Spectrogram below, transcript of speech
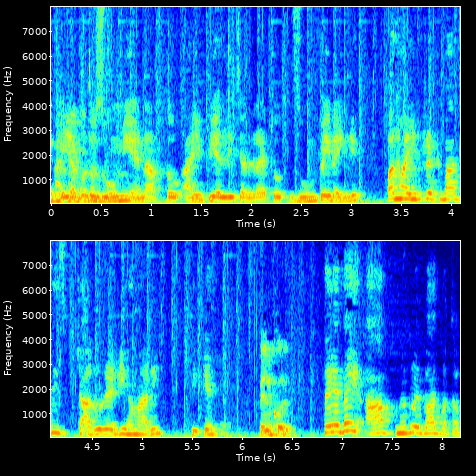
भाई अब तो जूम ही है ना अब तो आईपीएल ही चल रहा है तो जूम पे ही रहेंगे। पर हाँ ये ट्रिकबाजी चालू रहेगी हमारी ठीक है? बिल्कुल। तो भाई आप मेरे को एक बात बताओ।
